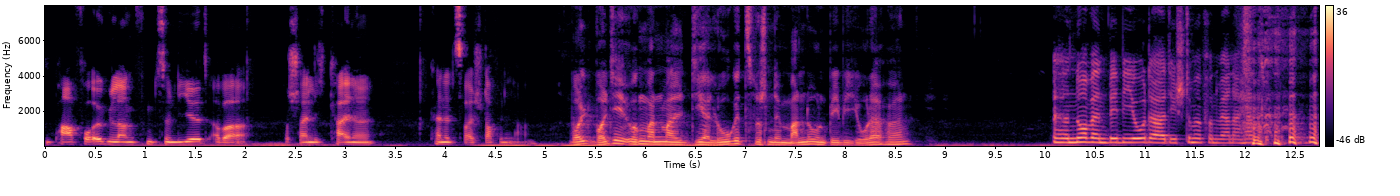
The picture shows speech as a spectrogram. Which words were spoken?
ein paar Folgen lang funktioniert, aber wahrscheinlich keine keine zwei Staffeln lang. Wollt, wollt ihr irgendwann mal Dialoge zwischen dem Mando und Baby Yoda hören? Äh, nur wenn Baby Yoda die Stimme von Werner Herzog.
